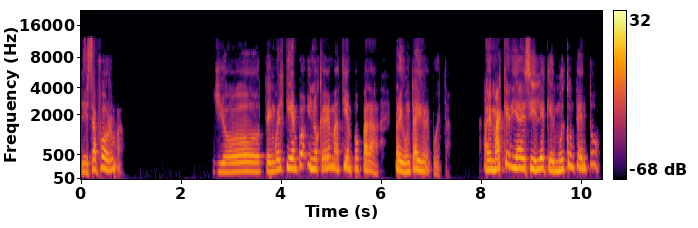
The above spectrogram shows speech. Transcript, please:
de esa forma yo tengo el tiempo y no quede más tiempo para preguntas y respuestas. Además, quería decirle que muy contento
